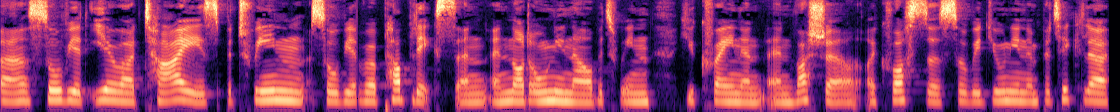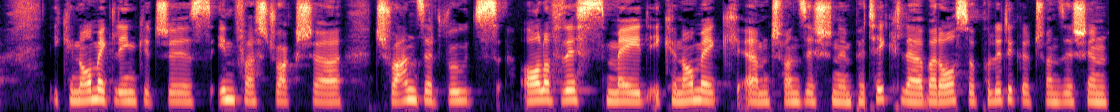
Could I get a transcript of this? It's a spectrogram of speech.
uh, Soviet era ties between Soviet republics and, and not only now between Ukraine and, and Russia across the Soviet Union in particular, economic linkages, infrastructure, transit routes, all of this made economic um, transition in particular, but also political transition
